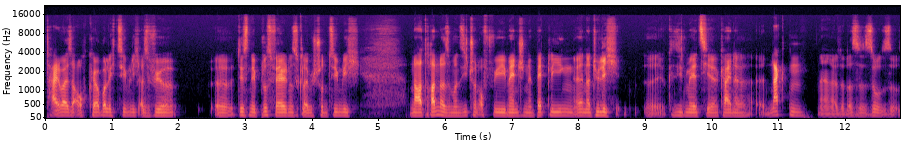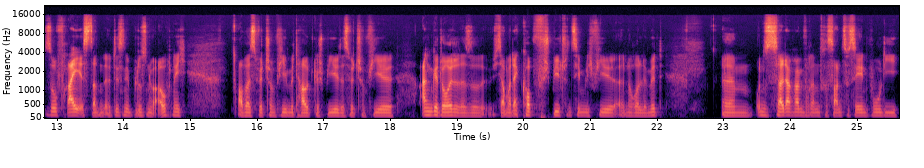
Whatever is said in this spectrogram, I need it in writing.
teilweise auch körperlich ziemlich, also für äh, Disney Plus Verhältnisse, glaube ich, schon ziemlich nah dran. Also man sieht schon oft, wie Menschen im Bett liegen. Äh, natürlich äh, sieht man jetzt hier keine äh, Nackten. Ne? Also das so, so, so, frei ist dann Disney Plus nur auch nicht. Aber es wird schon viel mit Haut gespielt, es wird schon viel angedeutet. Also ich sag mal, der Kopf spielt schon ziemlich viel äh, eine Rolle mit. Ähm, und es ist halt auch einfach interessant zu sehen, wo die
